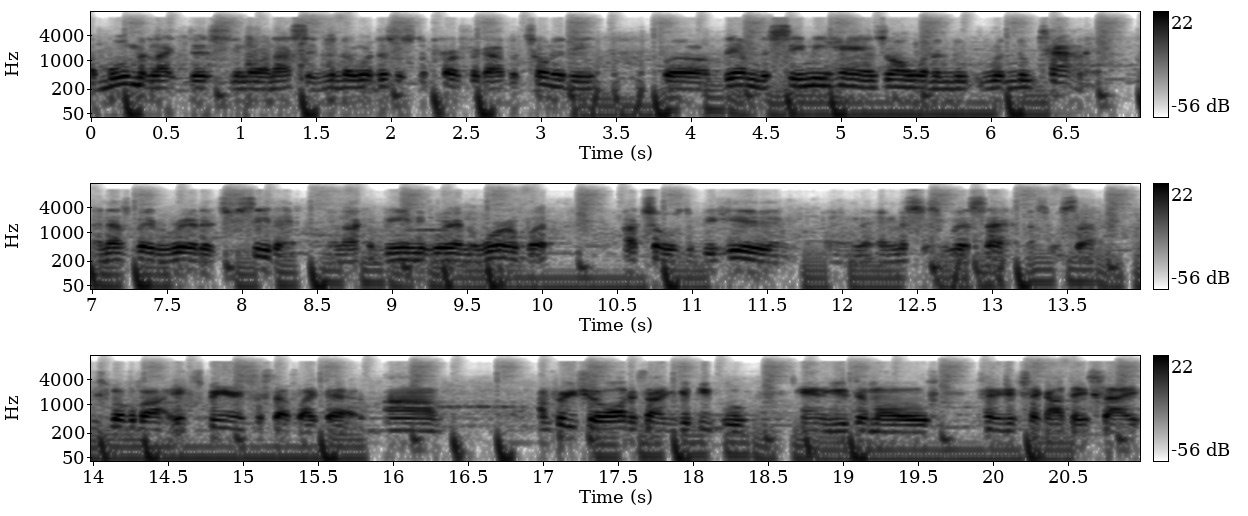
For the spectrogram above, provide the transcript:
a, movement like this, you know, and I said, you know what, this is the perfect opportunity for them to see me hands on with a new, with new talent. And that's very rare that you see that. Know, I can be anywhere in the world, but I chose to be here, and, and this is where it's at. That's what's up. You spoke about experience and stuff like that. Um, I'm pretty sure all the time you get people handing you demos, telling you to check out their site.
